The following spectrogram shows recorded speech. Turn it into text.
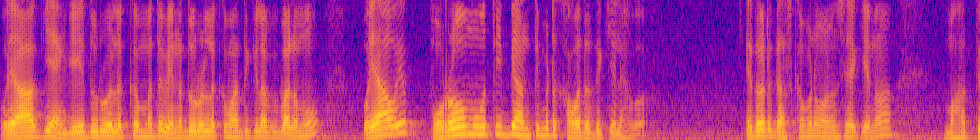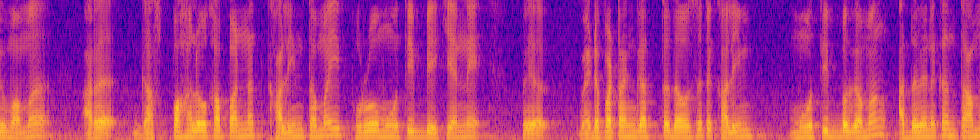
ඔයාගේ ඇඟේ දුර්වලකමද වෙන දුර්වලකමද කියලා අපි බලමු. ඔයා ඔය පොරොමුව තිබ්බේ අන්තිමට කවදද කියලා ඇහුවා. එතකොට ගස් කපන මිනිසයා කියනවා මහත්තයෝ මම අර ගස් පහලව කපන්නත් කලින් තමයි පොරෝ මුව තිබ්බේ. කියන්නේ ඔය වැඩ පටන් ගත්ත දවසට කලින් මුව තිබ්බ ගමන් අද වෙනකන් තාම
